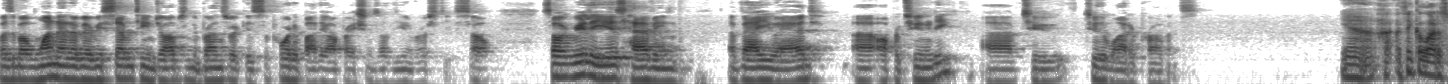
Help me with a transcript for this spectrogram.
was about one out of every 17 jobs in New Brunswick is supported by the operations of the university. So, so it really is having a value add uh, opportunity uh, to to the wider province. Yeah, I think a lot of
